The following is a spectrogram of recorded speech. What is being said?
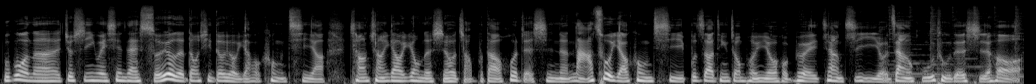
不过呢，就是因为现在所有的东西都有遥控器啊，常常要用的时候找不到，或者是呢拿错遥控器，不知道听众朋友会不会这样质疑有这样糊涂的时候？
